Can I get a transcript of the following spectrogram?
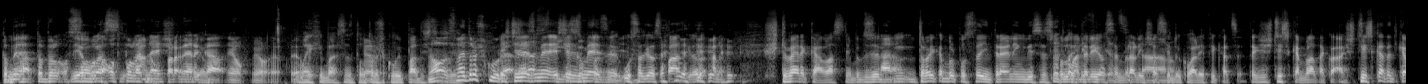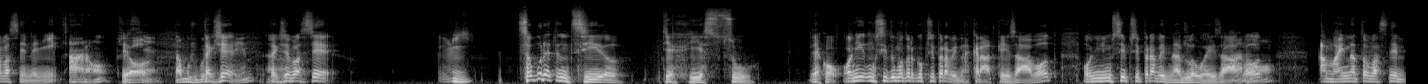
To, Ne, byla, to byl jo, sobota vlastně, odpoledne, ano, pra- čtverka, jo, jo, jo. jo. Moje chyba, jsem z toho Jo. trošku vypadl. ještě, No, že- jsme trošku Ještě, že jsme, ještě jako jsme usadil zpátky. jo, ano. Čtverka vlastně, protože Ano. trojka byl poslední trénink, kdy se Před podle kterého se brali časy ano. do kvalifikace. Takže čtyřka byla taková. A čtyřka teďka vlastně není. Ano, přesně. Tam už bude takže, sprint. ano. takže vlastně, co bude ten cíl těch jezdců? Jako, oni musí tu motorku připravit na krátký závod, oni musí připravit na dlouhý závod Ano. a mají na to vlastně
